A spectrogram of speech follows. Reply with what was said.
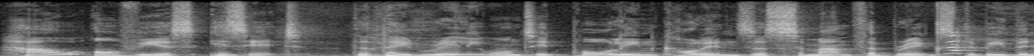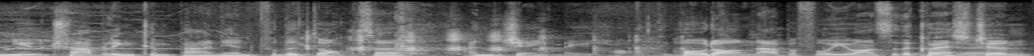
How obvious is it that they really wanted Pauline Collins as Samantha Briggs to be the new travelling companion for the Doctor and Jamie? Oh, Hold on now, before you answer the question.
